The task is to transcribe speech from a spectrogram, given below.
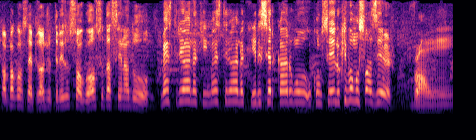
Só pra gostar, episódio 3 eu só gosto da cena do Mestre Anakin, Mestre Anakin, eles cercaram o, o conselho, o que vamos fazer? Vrom.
